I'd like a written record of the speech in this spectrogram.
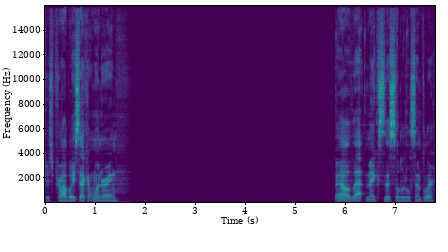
Is probably second wondering. Well, that makes this a little simpler.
